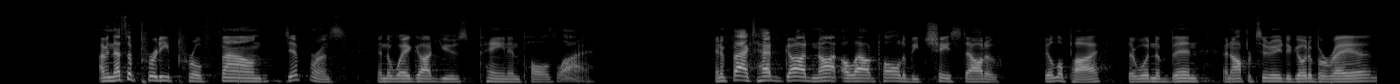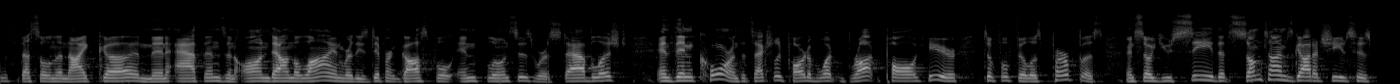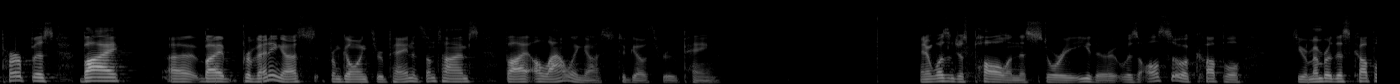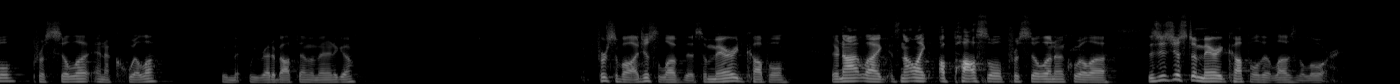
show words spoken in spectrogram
I mean, that's a pretty profound difference in the way God used pain in Paul's life. And in fact, had God not allowed Paul to be chased out of Philippi, there wouldn't have been an opportunity to go to Berea and Thessalonica and then Athens and on down the line where these different gospel influences were established. And then Corinth, it's actually part of what brought Paul here to fulfill his purpose. And so you see that sometimes God achieves his purpose by uh, by preventing us from going through pain, and sometimes by allowing us to go through pain. And it wasn't just Paul in this story either. It was also a couple. Do you remember this couple, Priscilla and Aquila? We, we read about them a minute ago. First of all, I just love this. A married couple, they're not like, it's not like Apostle Priscilla and Aquila. This is just a married couple that loves the Lord.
